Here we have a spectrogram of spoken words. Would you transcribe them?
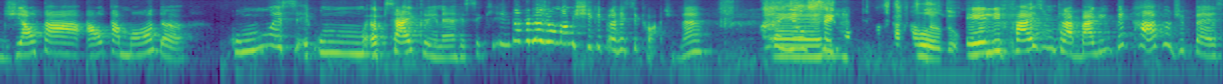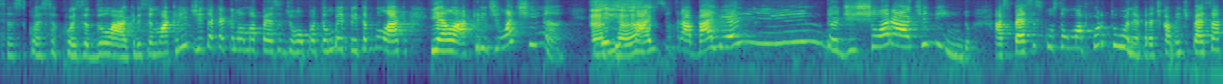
de alta, alta moda com esse com upcycling, né? Recic... Na verdade, é um nome chique para reciclagem, né? Ai, eu É. sei o que você está falando. Ele faz um trabalho impecável de peças com essa coisa do lacre. Você não acredita que aquilo é uma peça de roupa tão bem feita com lacre. E é lacre de latinha. E ele faz, o trabalho é lindo, de chorar de lindo. As peças custam uma fortuna, é praticamente peça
